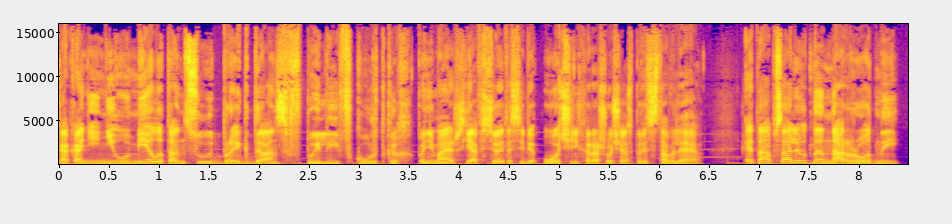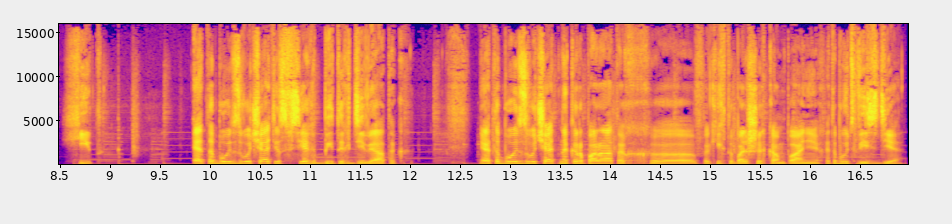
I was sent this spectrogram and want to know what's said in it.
как они неумело танцуют брейкданс в пыли, в куртках, понимаешь? Я все это себе очень хорошо сейчас представляю. Это абсолютно народный хит. Это будет звучать из всех битых девяток. Это будет звучать на корпоратах э, в каких-то больших компаниях. Это будет везде.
